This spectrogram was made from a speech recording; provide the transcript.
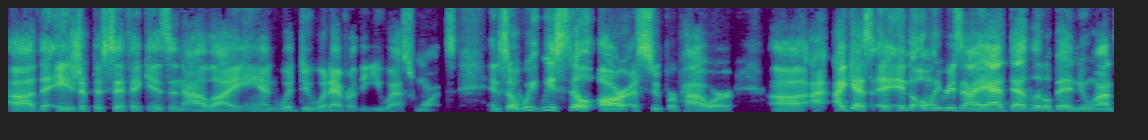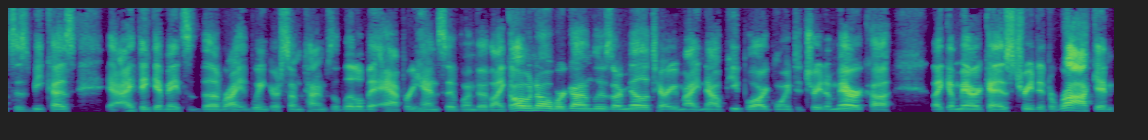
uh, the Asia Pacific is an ally and would do whatever the U.S. wants. And so we we still are a superpower uh, I, I, guess, and the only reason I add that little bit of nuance is because yeah, I think it makes the right winger sometimes a little bit apprehensive when they're like, "Oh no, we're going to lose our military might." Now people are going to treat America like America has treated Iraq, and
